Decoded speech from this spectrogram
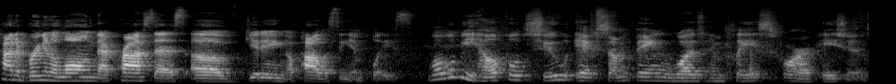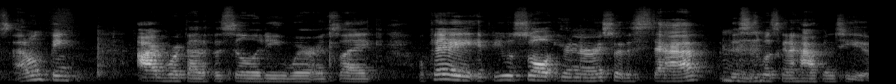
kind of bringing along that process of getting a policy in place. What would be helpful too if something was in place for our patients? I don't think I've worked at a facility where it's like, okay, if you assault your nurse or the staff, mm-hmm. this is mm-hmm. what's going to happen to you.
